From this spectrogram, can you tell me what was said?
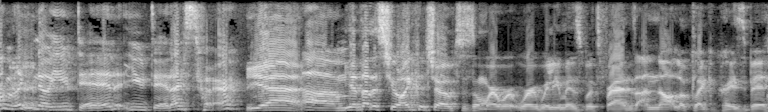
I'm like, no, you did. You did, I swear. Yeah, Um, yeah, that is true. I could show up to somewhere where, where William is with friends and not look like a crazy bitch,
